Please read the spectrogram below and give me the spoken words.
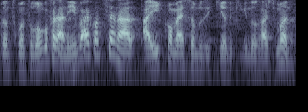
tanto quanto longo, eu falei, ah, nem vai acontecer nada. Aí começa a musiquinha do Kingdom Hearts, mano.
